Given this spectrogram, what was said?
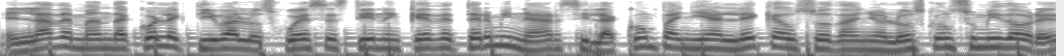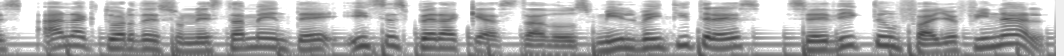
En la demanda colectiva los jueces tienen que determinar si la compañía le causó daño a los consumidores al actuar deshonestamente y se espera que hasta 2023 se dicte un fallo final.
